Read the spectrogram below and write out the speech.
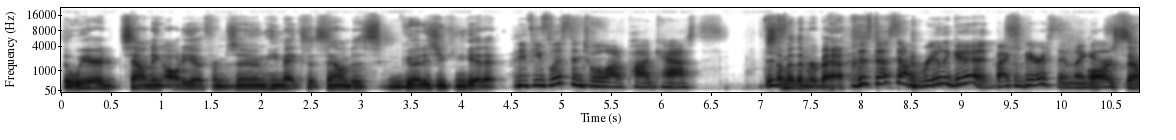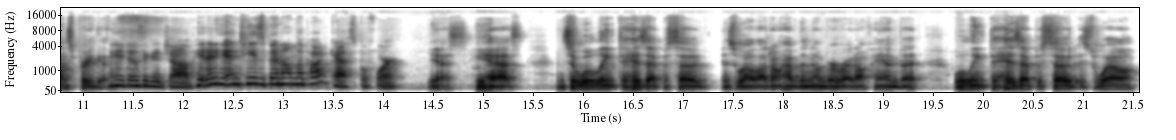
the weird sounding audio from Zoom. He makes it sound as good as you can get it. And if you've listened to a lot of podcasts, this, Some of them are bad. this does sound really good by comparison. Like Ours sounds pretty good. he does a good job. He, and he- and he's been on the podcast before. Yes, he has. And so we'll link to his episode as well. I don't have the number right offhand, but we'll link to his episode as well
